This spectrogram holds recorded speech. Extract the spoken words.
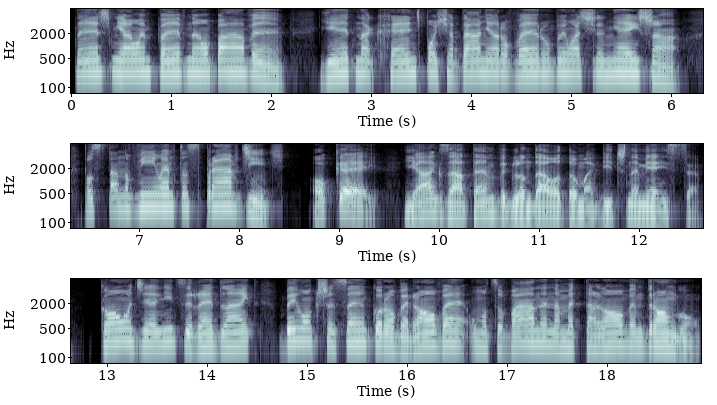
Też miałem pewne obawy. Jednak chęć posiadania roweru była silniejsza. Postanowiłem to sprawdzić. Okej, jak zatem wyglądało to magiczne miejsce? Koło dzielnicy Red Light było krzesełko rowerowe umocowane na metalowym drągu.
